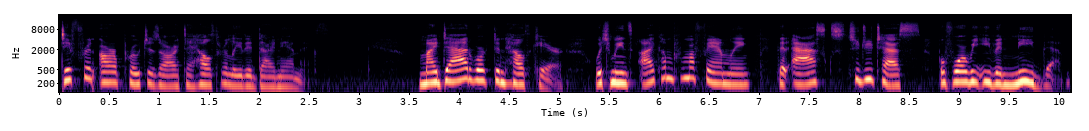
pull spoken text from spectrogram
different our approaches are to health related dynamics. My dad worked in healthcare, which means I come from a family that asks to do tests before we even need them.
